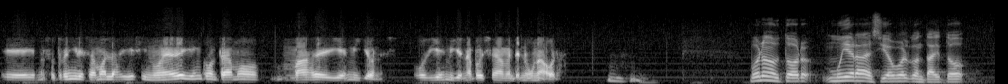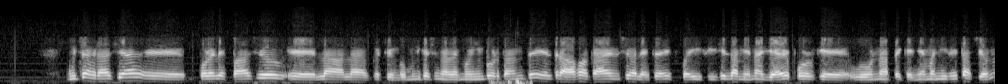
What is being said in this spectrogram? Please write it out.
Eh, nosotros ingresamos a las 19 y encontramos más de 10 millones, o 10 millones aproximadamente en una hora. Bueno, doctor, muy agradecido por el contacto. Muchas gracias eh, por el espacio. Eh, la, la cuestión comunicacional es muy importante. El trabajo acá en Ciudad del Este fue difícil también ayer porque hubo una pequeña manifestación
